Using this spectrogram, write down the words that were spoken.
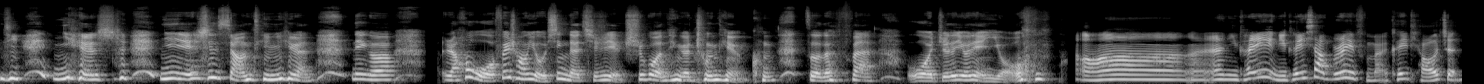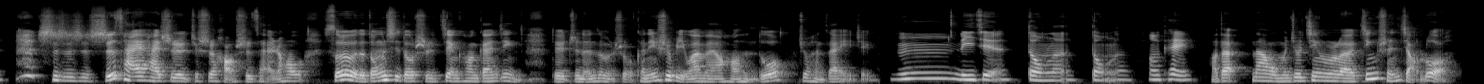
你你也是你也是想挺远那个。然后我非常有幸的，其实也吃过那个钟点工做的饭，我觉得有点油。哦，嗯，你可以，你可以下 brief 嘛，可以调整。是是是，食材还是就是好食材，然后所有的东西都是健康干净。对，只能这么说，肯定是比外卖要好很多，就很在意这个。嗯，理解，懂了，懂了。OK，好的，那我们就进入了精神角落。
